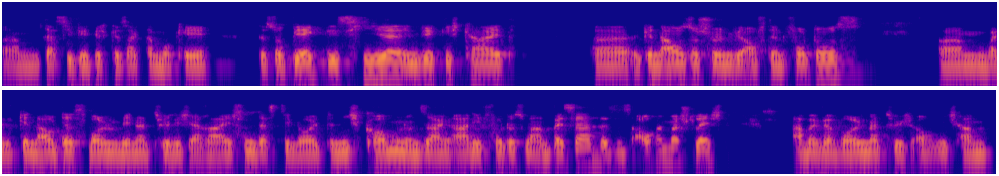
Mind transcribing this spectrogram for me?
ähm, dass sie wirklich gesagt haben, okay, das Objekt ist hier in Wirklichkeit äh, genauso schön wie auf den Fotos, ähm, weil genau das wollen wir natürlich erreichen, dass die Leute nicht kommen und sagen, ah, die Fotos waren besser, das ist auch immer schlecht, aber wir wollen natürlich auch nicht haben,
